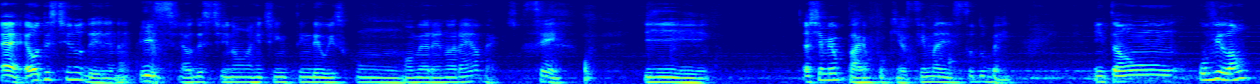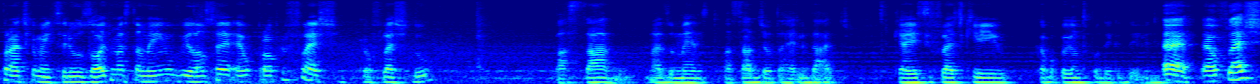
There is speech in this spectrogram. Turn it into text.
É, é o destino dele, né? Isso. É o destino, a gente entendeu isso com Homem-Aranha no Aranha Verso. Sim. E achei meio pai um pouquinho assim, mas tudo bem. Então, o vilão praticamente seria o Zod, mas também o vilão é é o próprio Flash, que é o Flash do passado, mais ou menos, do passado de outra realidade. Que é esse Flash que acabou pegando os poderes dele. Né? É, é o Flash.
